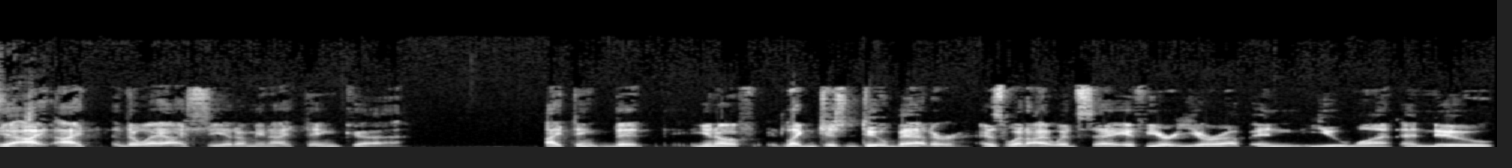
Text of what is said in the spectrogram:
Yeah, I, I the way I see it, I mean, I think, uh, I think that you know, if, like just do better is what I would say. If you're Europe and you want a new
